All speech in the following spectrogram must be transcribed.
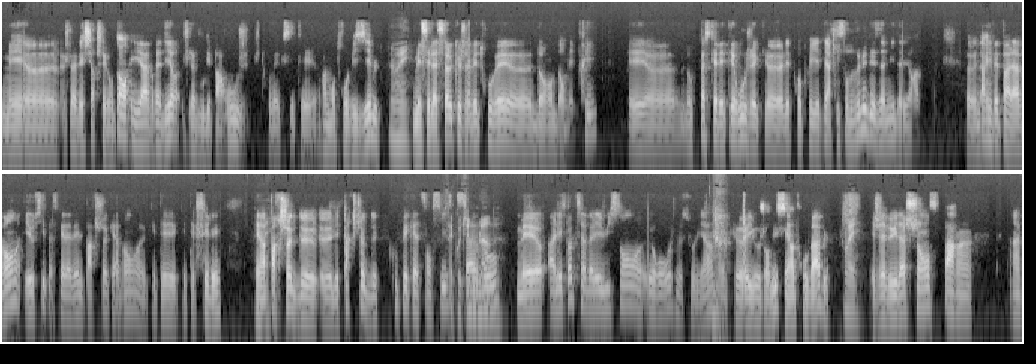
mais je l'avais cherché longtemps. Et à vrai dire, je la voulais pas rouge. Je trouvais que c'était vraiment trop visible. Mais c'est la seule que j'avais trouvée dans, dans, mes prix. Et donc parce qu'elle était rouge et que les propriétaires, qui sont devenus des amis d'ailleurs, n'arrivaient pas à la vendre, et aussi parce qu'elle avait le pare-choc avant qui était qui était fêlé. Et un pare-choc de, les pare-chocs de coupé 406, ça, coûte une vaut, mais euh, à l'époque, ça valait 800 euros, je me souviens. Donc, euh, et aujourd'hui, c'est introuvable. Ouais. Et j'avais eu la chance par un, un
